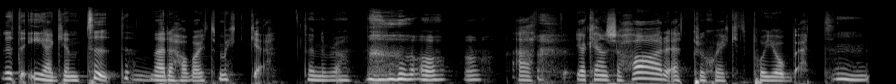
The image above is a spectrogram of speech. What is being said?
lite egen tid Mm. när det har varit mycket. Den är bra. ja, ja. Att jag kanske har ett projekt på jobbet. Mm.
